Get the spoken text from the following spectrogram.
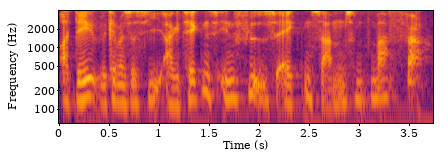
og det kan man så sige, arkitektens indflydelse er ikke den samme, som den var før.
